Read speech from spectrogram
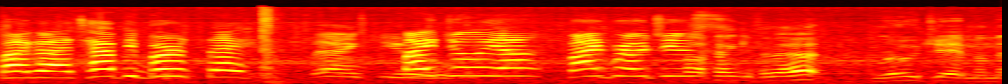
Bye, guys. Happy birthday. Thank you. Bye, Julia. Bye, Bro Juice. Oh, thank you for that. Bro J, my man.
